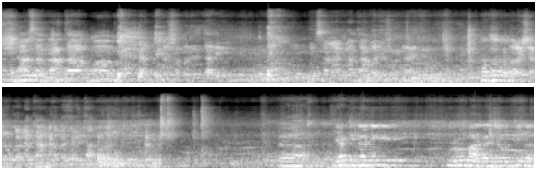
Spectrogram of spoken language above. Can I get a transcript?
शासन आता शपथ मी सगळ्यांना कामाची सुट आहे बऱ्याचशा लोकांना काम करण्यासाठी थांबवलं या ठिकाणी पूर्व भागाच्या वतीनं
